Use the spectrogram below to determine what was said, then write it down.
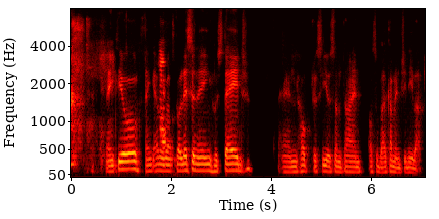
Thank you. Thank everyone for listening who stayed and hope to see you sometime. Also welcome in Geneva.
